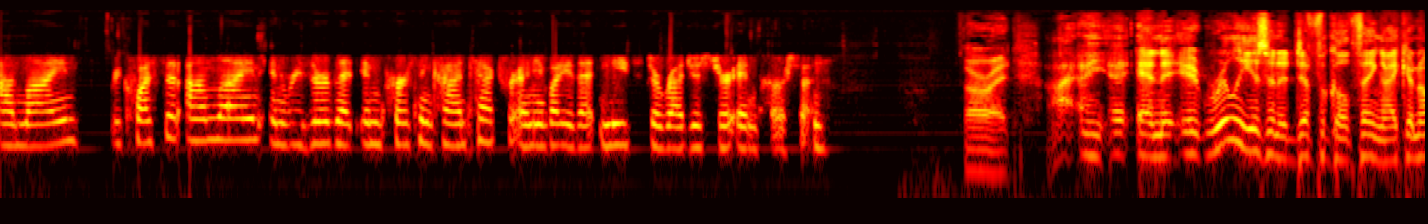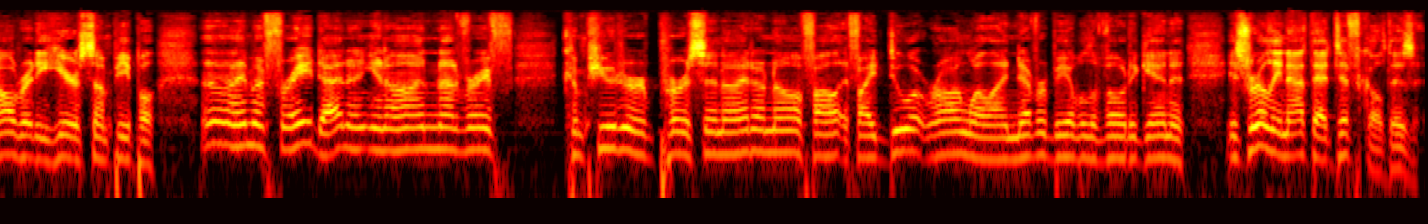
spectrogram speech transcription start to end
online, request it online, and reserve that in person contact for anybody that needs to register in person. All right, I, and it really isn't a difficult thing. I can already hear some people. Oh, I'm afraid. I don't. You know, I'm not a very f- computer person. I don't know if I'll if I do it wrong. Will I never be able to vote again? It's really not that difficult, is it?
